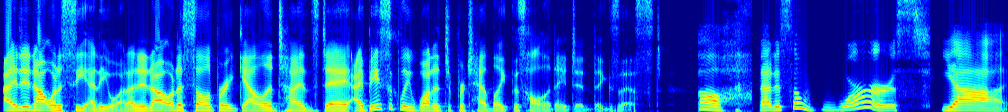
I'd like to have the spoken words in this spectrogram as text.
I did not want to see anyone. I did not want to celebrate Valentine's Day. I basically wanted to pretend like this holiday didn't exist. Oh, that is the worst. Yeah,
